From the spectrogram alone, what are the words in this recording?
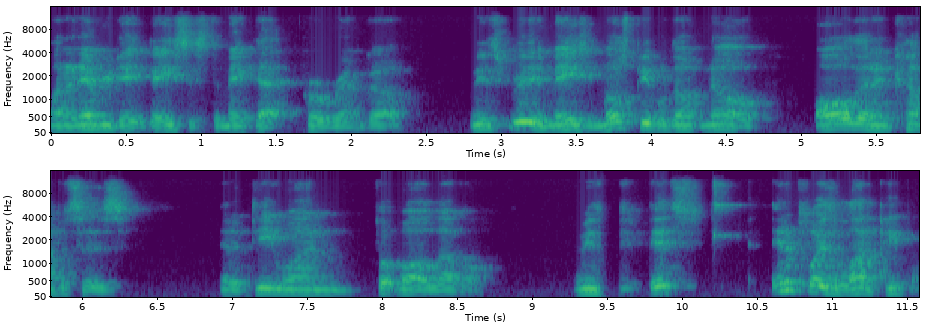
on an everyday basis to make that program go. I mean, it's really amazing. Most people don't know all that encompasses at a D1 football level. I mean, it's it employs a lot of people.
